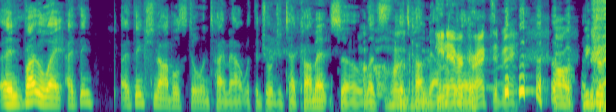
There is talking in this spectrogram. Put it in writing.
And by the way, I think I think Schnabel's still in timeout with the Georgia Tech comment, so Uh, let's let's calm down. He never there. corrected me. Uh, because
